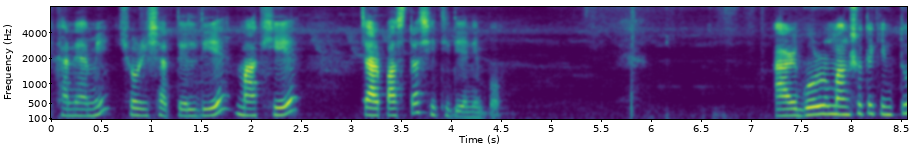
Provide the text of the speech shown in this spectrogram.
এখানে আমি সরিষার তেল দিয়ে মাখিয়ে চার পাঁচটা সিথি দিয়ে নিব। আর গরুর মাংসতে কিন্তু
